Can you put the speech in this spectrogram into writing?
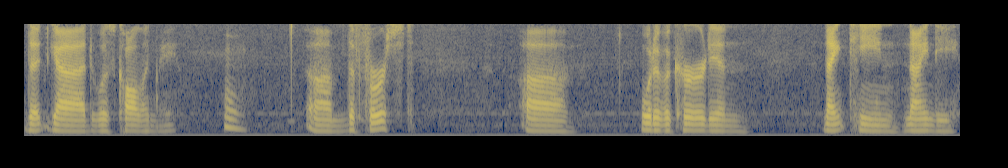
that God was calling me. Hmm. Um, the first uh, would have occurred in 1990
